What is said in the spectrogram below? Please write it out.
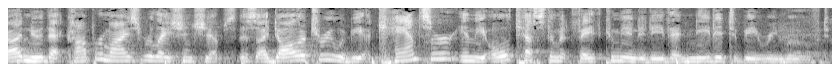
God knew that compromised relationships, this idolatry, would be a cancer in the Old Testament faith community that needed to be removed. It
